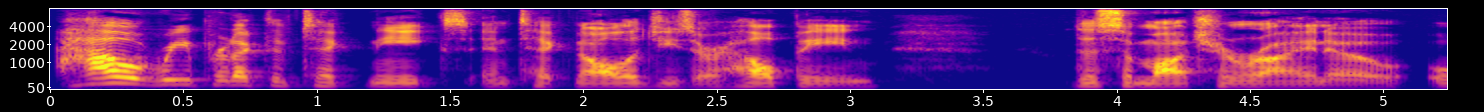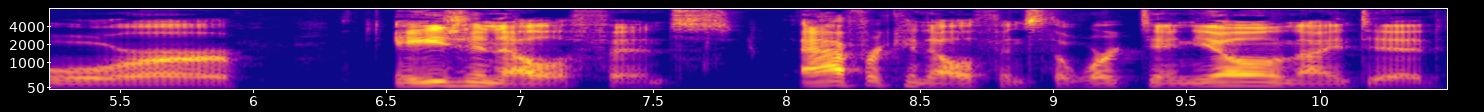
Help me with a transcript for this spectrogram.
how reproductive techniques and technologies are helping the Sumatran rhino or Asian elephants, African elephants, the work Danielle and I did,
